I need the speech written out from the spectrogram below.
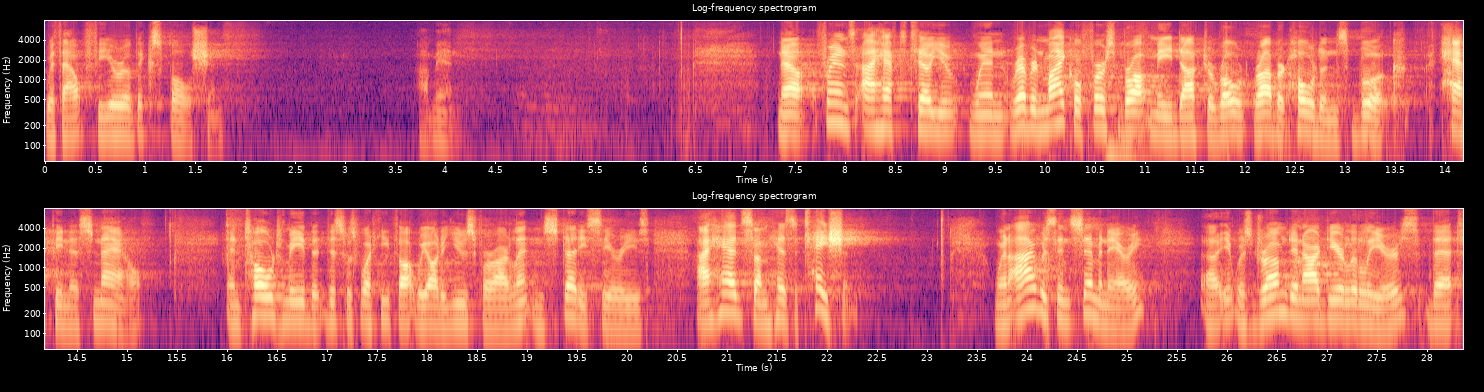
without fear of expulsion. Amen. Now, friends, I have to tell you, when Reverend Michael first brought me Dr. Robert Holden's book, Happiness Now, and told me that this was what he thought we ought to use for our Lenten study series, I had some hesitation. When I was in seminary, uh, it was drummed in our dear little ears that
